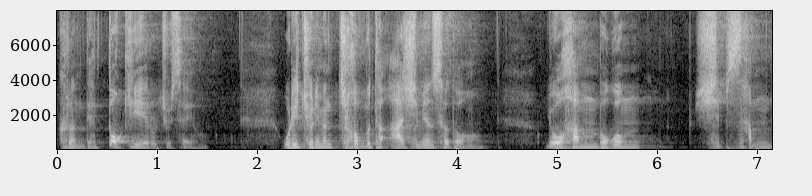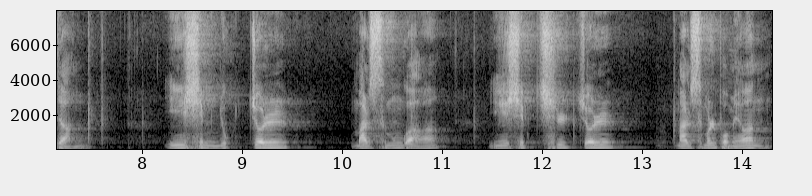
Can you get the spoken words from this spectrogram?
그런데 또 기회를 주세요. 우리 주님은 처음부터 아시면서도 요한복음 13장 26절 말씀과 27절 말씀을 보면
